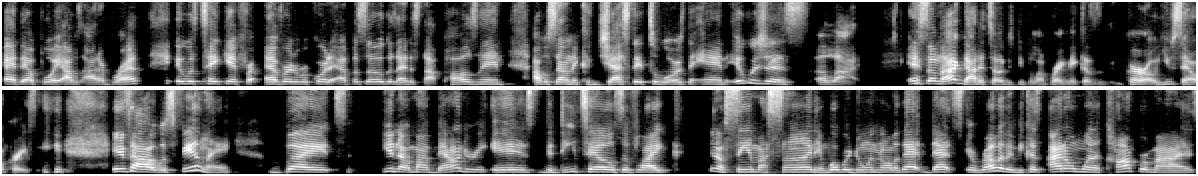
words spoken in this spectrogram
at that point. I was out of breath. It was taking forever to record an episode because I had to stop pausing. I was sounding congested towards the end. It was just a lot. And so I got to tell these people I'm pregnant because, girl, you sound crazy. it's how I was feeling. But, you know, my boundary is the details of like, you know, seeing my son and what we're doing and all of that, that's irrelevant because I don't want to compromise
